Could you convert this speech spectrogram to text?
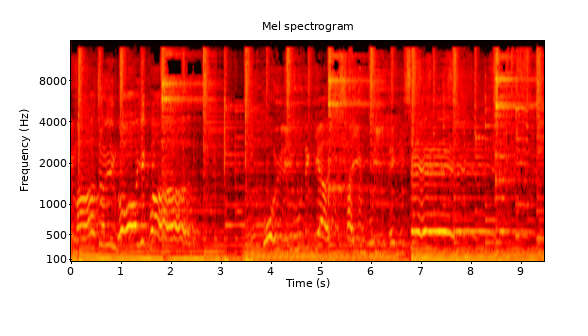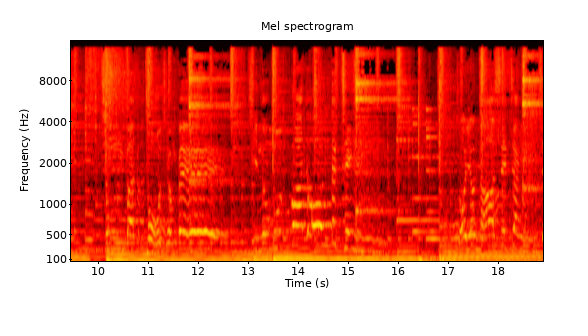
麻醉我抑郁，过去了的一切会平息，冲不破墙壁，前路没法看得清，再有那些挣扎？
